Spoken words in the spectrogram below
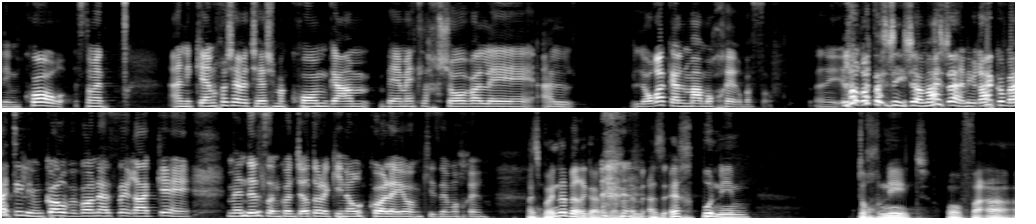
למכור? זאת אומרת, אני כן חושבת שיש מקום גם באמת לחשוב על, אה, על לא רק על מה מוכר בסוף. אני לא רוצה שיישמע שאני רק באתי למכור ובואו נעשה רק uh, מנדלסון קונצ'רטו לכינור כל היום, כי זה מוכר. אז בואי נדבר רגע על זה. אז איך בונים תוכנית או הופעה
